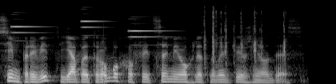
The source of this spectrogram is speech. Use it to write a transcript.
Всім привіт! Я Петро Обухов і це мій огляд новин тижня Одеси.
